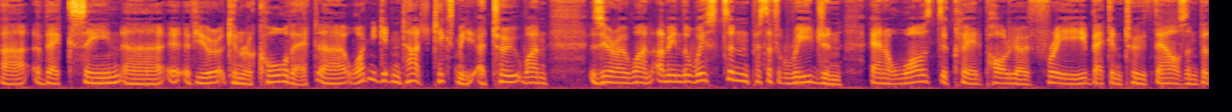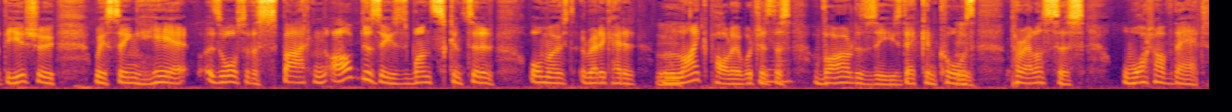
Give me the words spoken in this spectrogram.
uh, vaccine. Uh, if you can recall that, uh, why don't you get in touch? Text me at 2101. I mean, the Western Pacific region, Anna, was declared polio free back in 2000, but the issue we're seeing here is also the sparking of diseases once considered almost eradicated, mm. like polio, which is yeah. this viral disease that can cause mm. paralysis. What of that?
